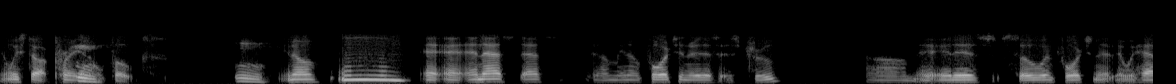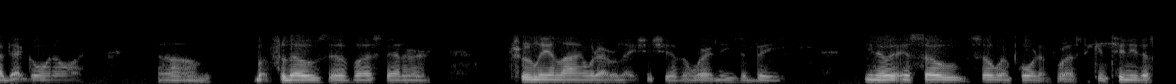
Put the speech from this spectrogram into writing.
and we start praying Mm. on folks. Mm. You know, Mm. and, and, and that's that's I mean, unfortunate it's, it's true. Um, it, it is so unfortunate that we have that going on. Um, but for those of us that are truly in line with our relationship and where it needs to be, you know, it's so so important for us to continue this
